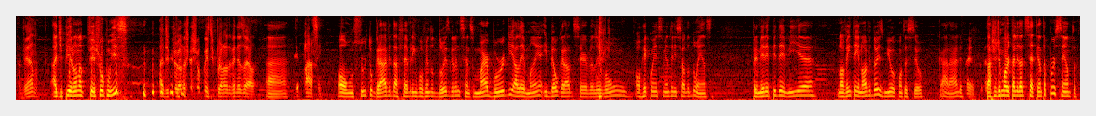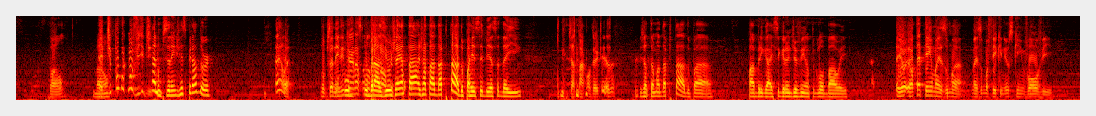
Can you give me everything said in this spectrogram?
Tá vendo? A dipirona fechou com isso? A dipirona fechou com isso, dipirona da Venezuela. Ah. Repassem. Ó, um surto grave da febre envolvendo dois grandes centros, Marburg, Alemanha e Belgrado, Sérvia, levou um- ao reconhecimento inicial da doença. Primeira epidemia 99 e 2000 aconteceu. Caralho. Tá? Taxa de mortalidade 70%. Bom. Bom. É tipo da Covid. É, não precisa nem de respirador. É, ué. Não precisa nem de O, internação. o Brasil já, ia tá, já tá adaptado pra receber essa daí, hein? Já tá, com certeza. Já estamos adaptados pra, pra abrigar esse grande evento global aí. Eu, eu até tenho mais uma, mais uma fake news que envolve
